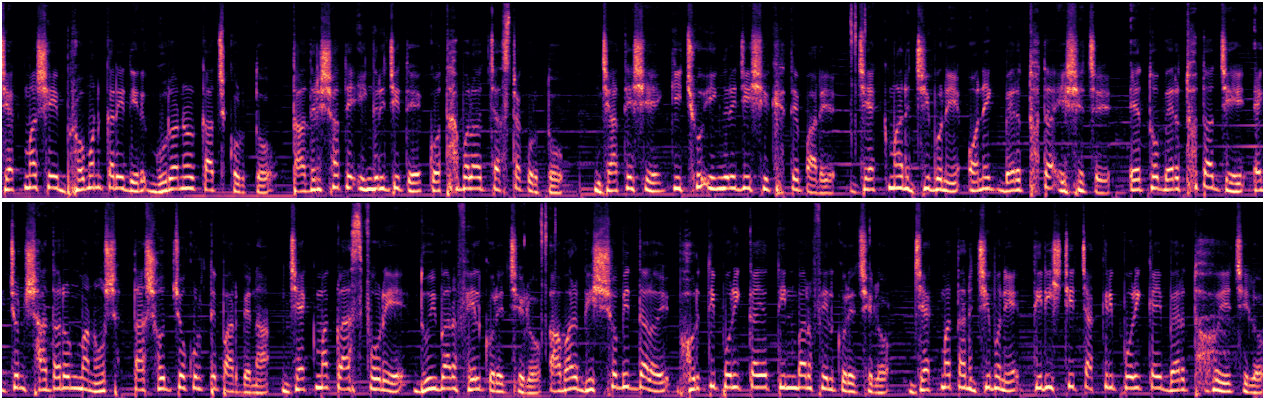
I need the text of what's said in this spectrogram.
জ্যাকমা সেই ভ্রমণকারীদের ঘুরানোর কাজ করত, তাদের সাথে ইংরেজিতে কথা বলার চেষ্টা করত। যাতে সে কিছু ইংরেজি শিখতে পারে। জ্যাকমার জীবনে অনেক ব্যর্থতা এসেছে। এত ব্যর্থতা যে একজন সাধারণ মানুষ তা সহ্য করতে পারবে না। জ্যাকমা ক্লাস ফোরে দুইবার ফেল করেছিল। আবার বিশ্ববিদ্যালয় ভর্তি পরীক্ষায়ও তিনবার ফেল করেছিল। জ্যাকমা তার জীবনে তিরিশটি চাকরি পরীক্ষায় ব্যর্থ হয়েছিল।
